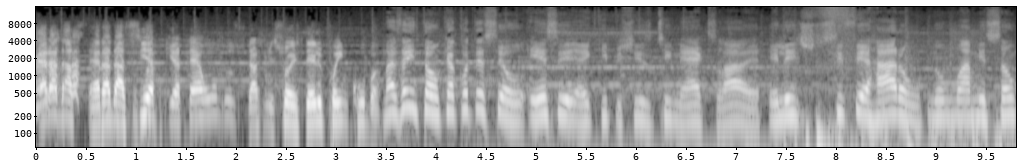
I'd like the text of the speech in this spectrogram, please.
Era da, era da CIA, porque até um dos, das missões dele foi em Cuba. Mas aí então, o que aconteceu? Esse, a equipe X, o Team X lá, é, eles se ferraram numa missão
